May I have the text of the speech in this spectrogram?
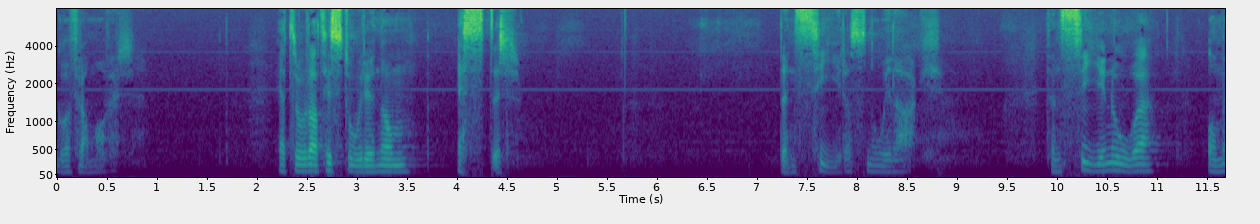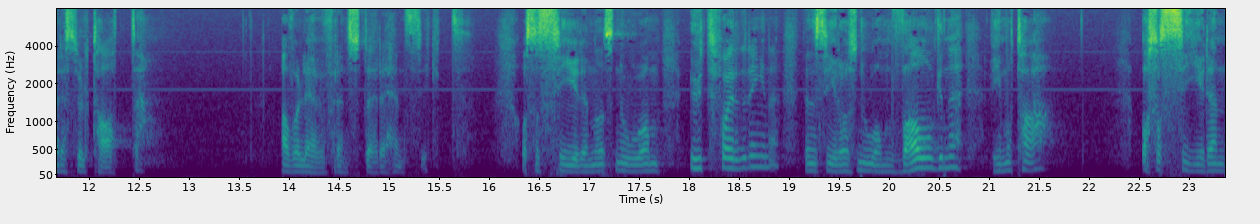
går framover. Jeg tror at historien om Ester den sier oss noe i dag. Den sier noe om resultatet av å leve for en større hensikt. Og så sier den oss noe om utfordringene, den sier oss noe om valgene vi må ta. Og så sier den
